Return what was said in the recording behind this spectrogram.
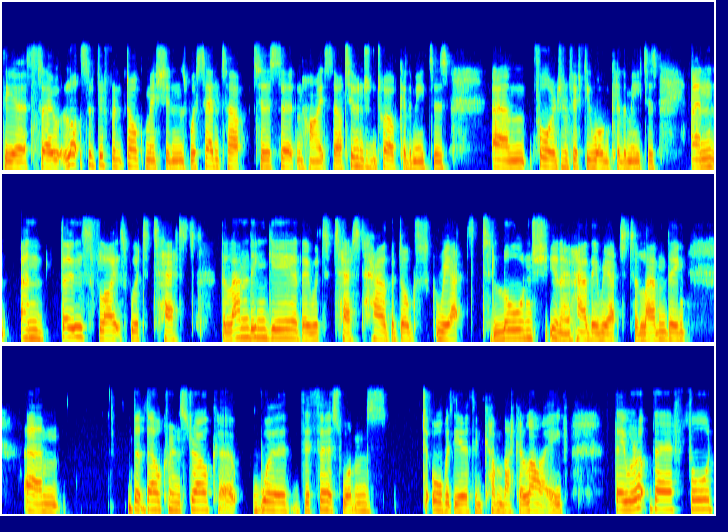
the Earth. So lots of different dog missions were sent up to certain heights, so 212 kilometers, um, 451 kilometers, and and those flights were to test the landing gear. They were to test how the dogs react to launch, you know, how they react to landing. Um, but Belka and Strelka were the first ones to orbit the Earth and come back alive. They were up there for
